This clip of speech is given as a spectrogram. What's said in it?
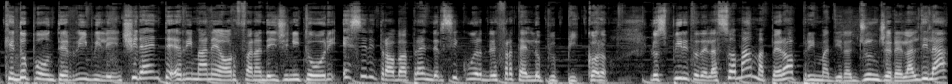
che dopo un terribile incidente rimane orfana dei genitori e si ritrova a prendersi cura del fratello più piccolo. Lo spirito della sua mamma, però, prima di raggiungere l'aldilà,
